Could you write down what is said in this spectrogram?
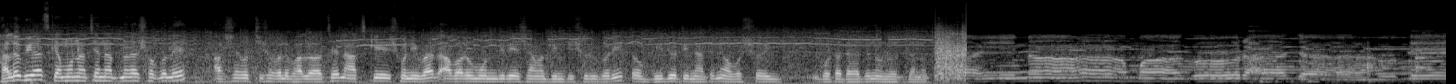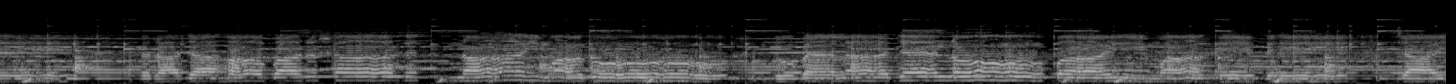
হ্যালো বিয়াস কেমন আছেন আপনারা সকলে? আশা করছি সকলে ভালো আছেন। আজকে শনিবার, আবারও মন্দিরে এসে আমার দিনটি শুরু করি। তো ভিডিওটি না টেনে অবশ্যই গোটা দেখার জন্য অনুরোধ জানাচ্ছি। রাজা নাই মাগো। দুবেলা যেন পাই চাই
